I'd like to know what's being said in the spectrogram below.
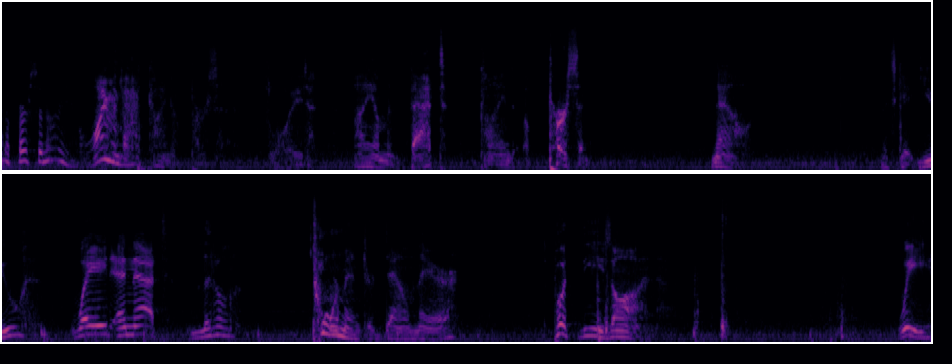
Kind of person are you? Oh, I'm that kind of person, Floyd. I am that kind of person. Now, let's get you, Wade, and that little tormentor down there to put these on. We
